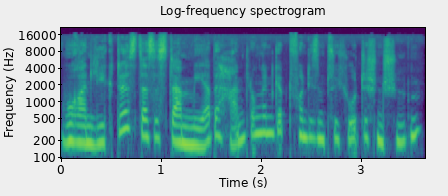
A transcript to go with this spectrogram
Woran liegt es, dass es da mehr Behandlungen gibt von diesen psychotischen Schüben?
